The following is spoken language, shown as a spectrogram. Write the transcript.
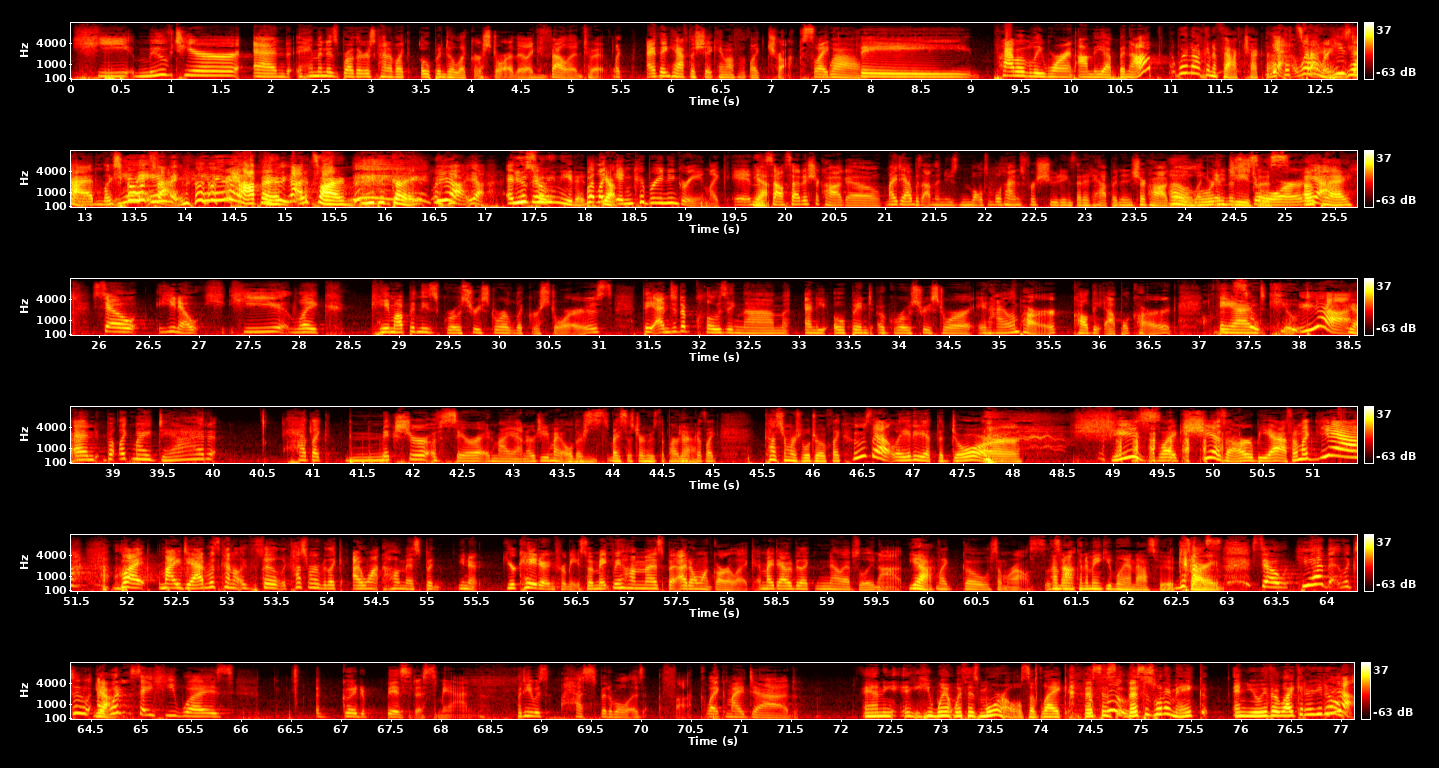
He moved here and him and his brothers kind of like opened a liquor store. They like fell into it. Like I think half the shit came off of like trucks. Like Wow. they probably weren't on the up and up. We're not going to fact check that. Yeah, That's whatever. fine. He's Yeah. dead. Like, he, so made, it's fine. made- it happen. Yeah. It's fine. You did great. yeah, yeah. And Used what he needed. But like Yeah. in Cabrini Green, like in the south side of Chicago, my dad was on the news multiple times for shootings that had happened in Chicago. Oh, like Lordy in the Jesus. store. Okay. Yeah. So, you know, he, he like came up in these grocery store liquor stores. They ended up closing them and he opened a grocery store in Highland Park called the Apple Cart. Oh, and Oh, so cute. Yeah. Yeah. And but like my dad had like mixture of Sarah and my energy, my older mm-hmm. s my sister who's the partner, Yeah. because like customers will joke like, "Who's that lady at the door?" She's like, she has a RBF. I'm like, yeah, but my dad was kind of like, so the customer would be like, I want hummus, but you know, you're catering for me, so make me hummus, but I don't want garlic. And my dad would be like, no, absolutely not. Yeah. like go somewhere else. It's I'm not, going to make you bland ass food. Yes. Sorry. So he had that, like, so Yeah. I wouldn't say he was a good businessman, but he was hospitable as fuck. Like my dad. And he, he went with his morals of like, this is, this is what I make and you either like it or you don't. Yeah.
